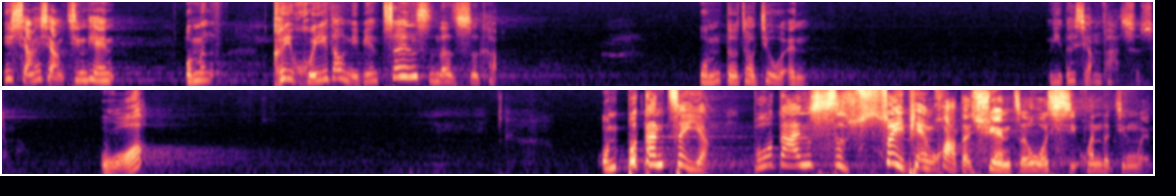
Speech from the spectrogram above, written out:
你想想，今天我们。可以回到里边真实的思考，我们得到救恩，你的想法是什么？我，我们不单这样，不单是碎片化的选择我喜欢的经文，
